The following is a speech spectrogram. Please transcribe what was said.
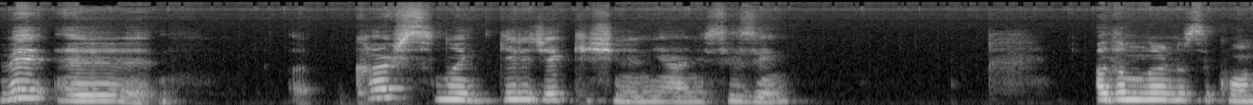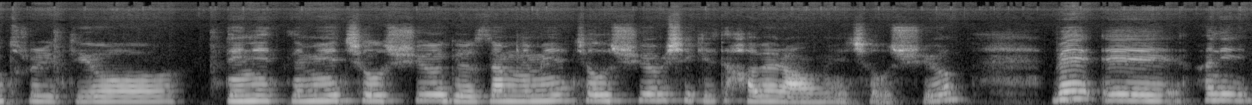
Ve e, karşısına gelecek kişinin yani sizin adımlarınızı kontrol ediyor, denetlemeye çalışıyor, gözlemlemeye çalışıyor, bir şekilde haber almaya çalışıyor. Ve e, hani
